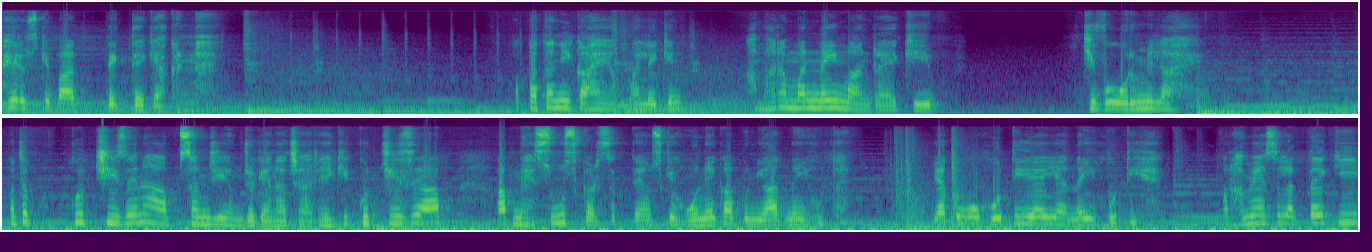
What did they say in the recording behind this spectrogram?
फिर उसके बाद देखते हैं क्या करना है। और पता नहीं कहा है अम्मा, लेकिन हमारा मन नहीं मान रहा है कि कि वो उर्मिला है। मतलब कुछ चीज़ें ना आप समझिए हम जो कहना चाह रहे हैं कि कुछ चीज़ें आप आप महसूस कर सकते हैं, उसके होने का बुनियाद नहीं होता है। या तो वो होती है या नहीं होती है। और हमें ऐसा लगता है कि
